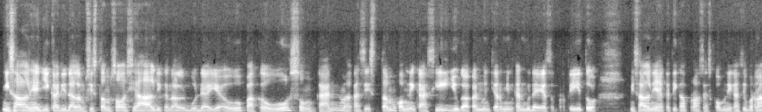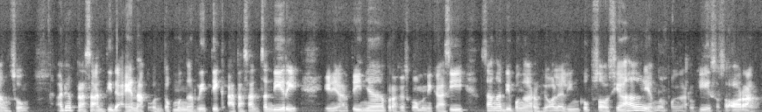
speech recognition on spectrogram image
Misalnya jika di dalam sistem sosial dikenal budaya upah kewusungkan, maka sistem komunikasi juga akan mencerminkan budaya seperti itu. Misalnya ketika proses komunikasi berlangsung, ada perasaan tidak enak untuk mengeritik atasan sendiri. Ini artinya proses komunikasi sangat dipengaruhi oleh lingkup sosial yang mempengaruhi seseorang.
